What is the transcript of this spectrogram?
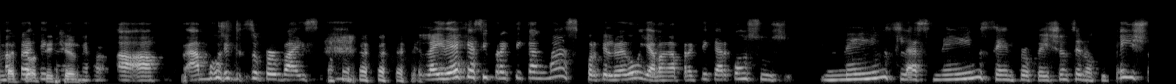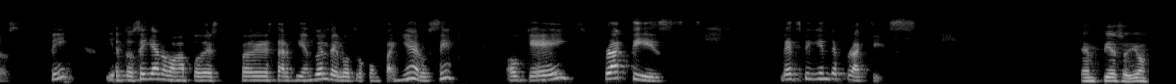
más cachó, teacher. es mejor. Ah, ah, I'm going to supervise. La idea es que así practican más, porque luego ya van a practicar con sus names, last names, and professions and occupations, ¿sí? Y entonces ya no van a poder, poder estar viendo el del otro compañero, ¿sí? Ok, practice. Let's begin the practice. Empiezo yo.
